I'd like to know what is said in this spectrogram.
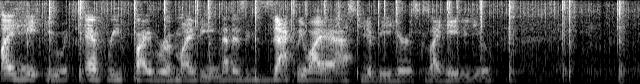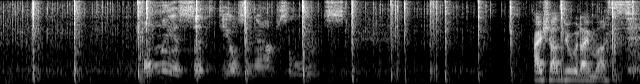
I hate you with every fiber of my being. That is exactly why I asked you to be here, is because I hated you. Only a Sith deals in absolutes. I shall do what I must.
